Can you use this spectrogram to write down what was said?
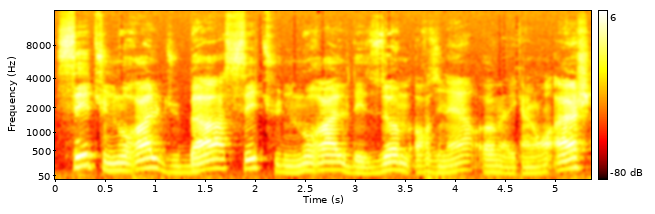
C'est une morale du bas, c'est une morale des hommes ordinaires, hommes avec un grand H,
